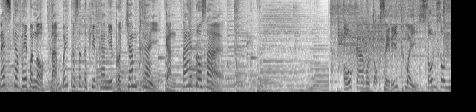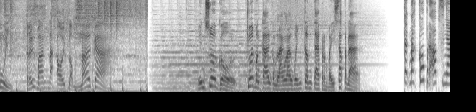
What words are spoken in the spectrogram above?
Nescafe ប៉ុណ្ណោះដើម្បីប្រសិទ្ធភាពការងារប្រចាំថ្ងៃកាន់តែប្រសើរអូកាម៉ូតូស៊េរីថ្មី001ត្រូវបានដាក់ឲ្យដំណើរការ Insure Gold ជួយបង្កើនកម្លាំងឡើងវិញត្រឹមតែ8សប្តាហ៍ ទឹកដោះគោប្រអប់សញ្ញា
